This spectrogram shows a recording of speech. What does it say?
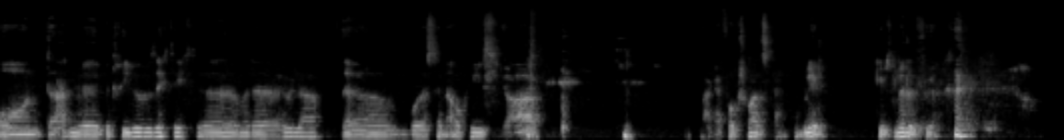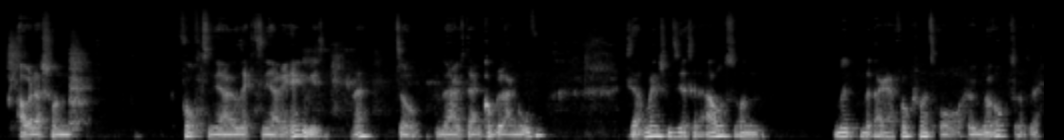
Und da hatten wir Betriebe besichtigt äh, mit der Höhler, äh, wo das dann auch hieß, ja, mag er Fuchsschwanz, kein Problem. Gibt es Mittel für. Aber das schon 15 Jahre, 16 Jahre her gewesen. Ne? So, und da habe ich da einen Kumpel angerufen. Ich sage, Mensch, wie sieht das denn aus? Und mit, mit Ackerfuchsschwanz, oh, hören wir auf. Also, das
